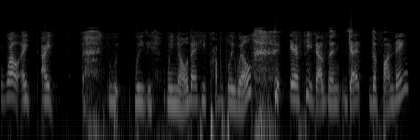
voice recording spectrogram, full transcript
Well, I I we we know that he probably will if he doesn't get the funding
